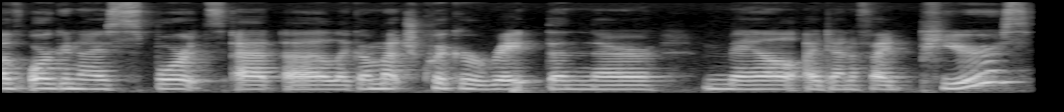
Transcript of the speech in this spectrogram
of organized sports at a, like a much quicker rate than their male identified peers.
